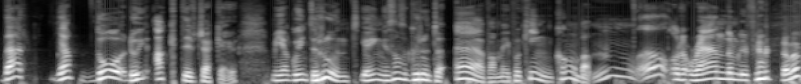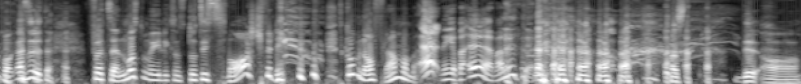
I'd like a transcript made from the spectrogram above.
där, ja, då, då är jag aktivt försöker jag ju. Men jag går inte runt, jag är ingen som går runt och övar mig på King Kong och bara mm, och randomly flörtar med folk. Alltså, du, för att sen måste man ju liksom stå till svars för det. Så kommer någon fram och bara äh, nej, jag bara övar lite. Fast, det, ja,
